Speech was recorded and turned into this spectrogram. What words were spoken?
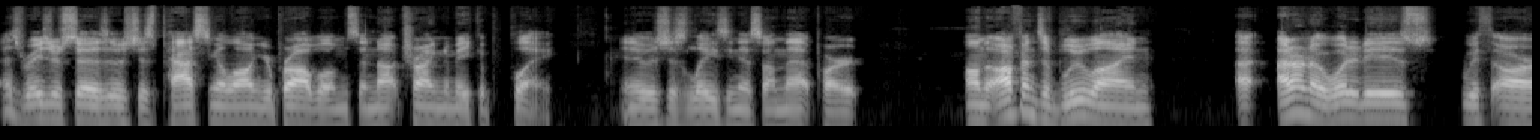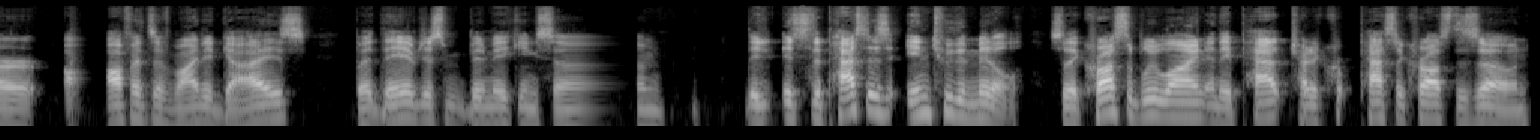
As Razor says, it was just passing along your problems and not trying to make a play. And it was just laziness on that part. On the offensive blue line, I, I don't know what it is with our offensive minded guys, but they have just been making some it's the passes into the middle. So they cross the blue line and they try to cr- pass across the zone,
